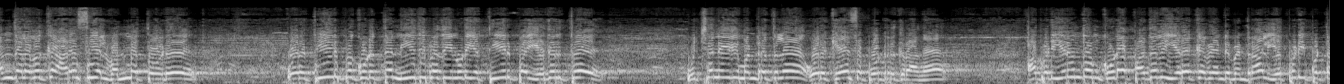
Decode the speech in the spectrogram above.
அந்த அளவுக்கு அரசியல் வன்மத்தோடு ஒரு தீர்ப்பு கொடுத்த நீதிபதியினுடைய தீர்ப்பை எதிர்த்து உச்ச நீதிமன்றத்தில் ஒரு கேஸ போட்டிருக்கிறாங்க. அப்படி இருந்தும் கூட பதவி இறக்க வேண்டும் என்றால் எப்படிப்பட்ட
